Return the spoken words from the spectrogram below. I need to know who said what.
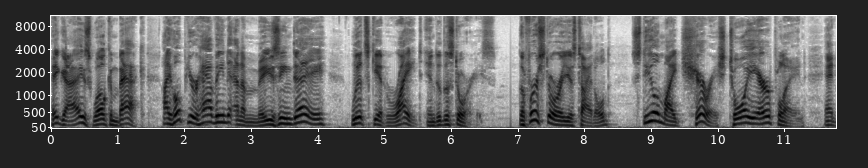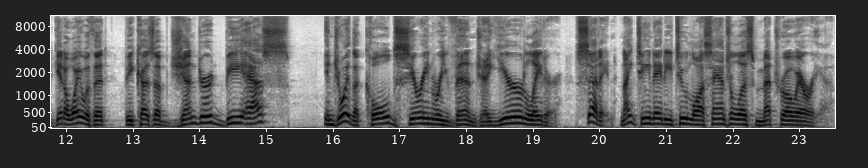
Speaker 1: Hey guys, welcome back. I hope you're having an amazing day. Let's get right into the stories. The first story is titled, Steal My Cherished Toy Airplane and Get Away with It Because of Gendered BS? Enjoy the cold, searing revenge a year later. Setting 1982 Los Angeles metro area.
